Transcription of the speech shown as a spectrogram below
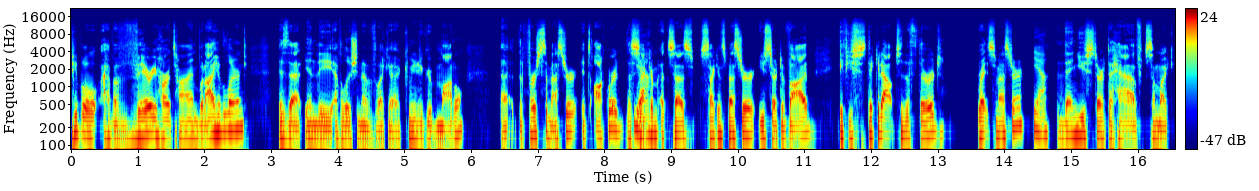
people have a very hard time. What I have learned is that in the evolution of like a community group model, uh, the first semester it's awkward. The Yeah. second it says second semester you start to vibe. If you stick it out to the third right semester, Yeah. then you start to have some like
